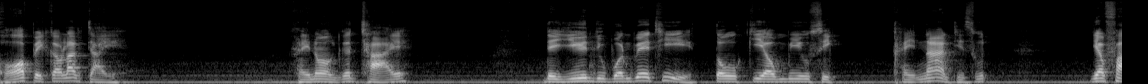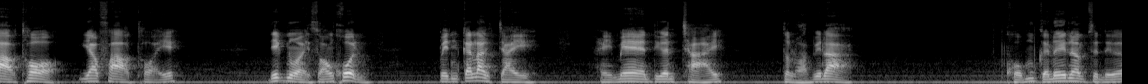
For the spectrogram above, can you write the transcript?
ขอเป็นกำลังใจ ให้น้องเงินฉาย ได้ยืนอยู่บนเวทีโตเกียวมิวสิกให้นานที่สุด อย่าฝ่าวท่อ อย่าฝ่าวถอย เด็กหน่อยสองคน เป็นกำลังใจ ให้แม่เดือนฉาย ตลอดเวลา ผมก็เลยนำเสนอ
